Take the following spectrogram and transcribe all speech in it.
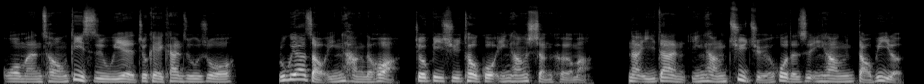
我们从第十五页就可以看出，说如果要找银行的话，就必须透过银行审核嘛。那一旦银行拒绝或者是银行倒闭了，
